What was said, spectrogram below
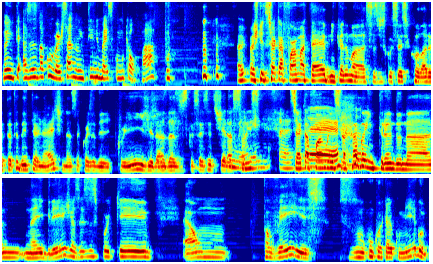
não, às vezes vai conversar, não entende mais como que é o papo. Acho que, de certa forma, até brincando uma, essas discussões que rolaram tanto na internet, nessa né, coisa de cringe, das, das discussões entre gerações, é. de certa é. forma, isso acaba entrando na, na igreja, às vezes porque é um. Talvez vocês vão concordar comigo,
